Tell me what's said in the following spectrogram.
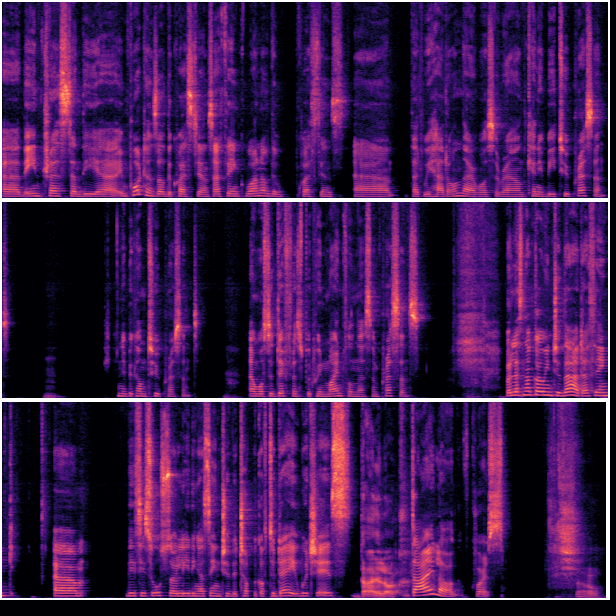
uh, the interest and the uh, importance of the questions, I think one of the questions uh, that we had on there was around: Can you be too present? Can you become too present? And what's the difference between mindfulness and presence? But let's not go into that. I think um, this is also leading us into the topic of today, which is Dialogue. dialogue, of course. So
